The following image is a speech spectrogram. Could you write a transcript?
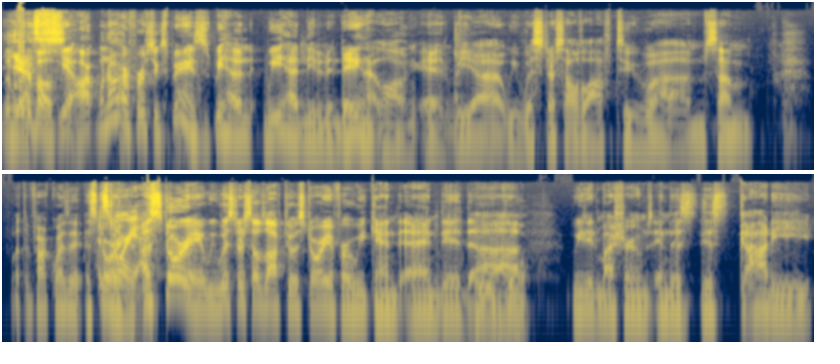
A little bit of both. Yeah, our, one of our first experiences, we hadn't we hadn't even been dating that long, and we uh, we whisked ourselves off to um, some. What the fuck was it? Astoria. Astoria. Astoria. We whisked ourselves off to Astoria for a weekend and did. Uh, cool. We did mushrooms in this this gaudy,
